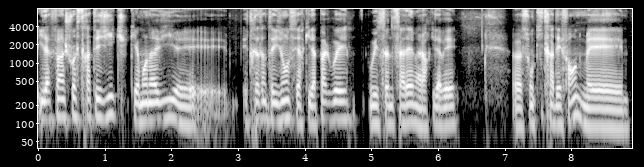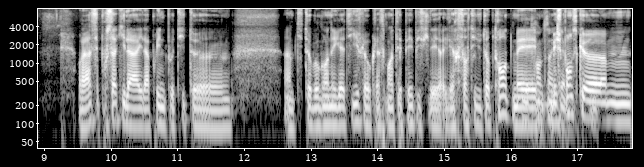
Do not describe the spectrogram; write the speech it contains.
il a fait un choix stratégique qui, à mon avis, est, est très intelligent. C'est-à-dire qu'il n'a pas joué Wilson Salem alors qu'il avait euh, son titre à défendre, mais voilà, c'est pour ça qu'il a, il a pris une petite, euh, un petit toboggan négatif là, au classement ATP puisqu'il est, il est ressorti du top 30. Il Mais, est 35e. mais je pense que hum,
